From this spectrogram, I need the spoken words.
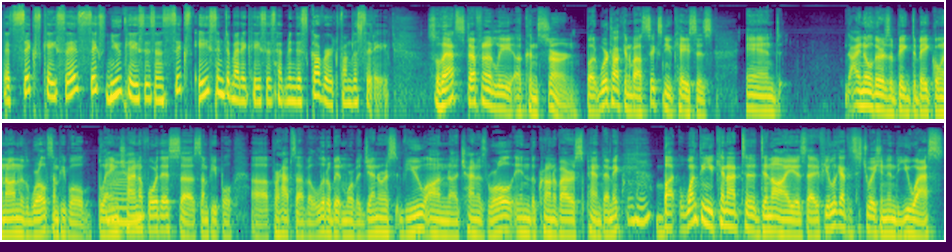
that six cases, six new cases, and six asymptomatic cases had been discovered from the city. So that's definitely a concern. But we're talking about six new cases. And I know there's a big debate going on in the world. Some people blame mm. China for this. Uh, some people uh, perhaps have a little bit more of a generous view on uh, China's role in the coronavirus pandemic. Mm-hmm. But one thing you cannot uh, deny is that if you look at the situation in the U.S.,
